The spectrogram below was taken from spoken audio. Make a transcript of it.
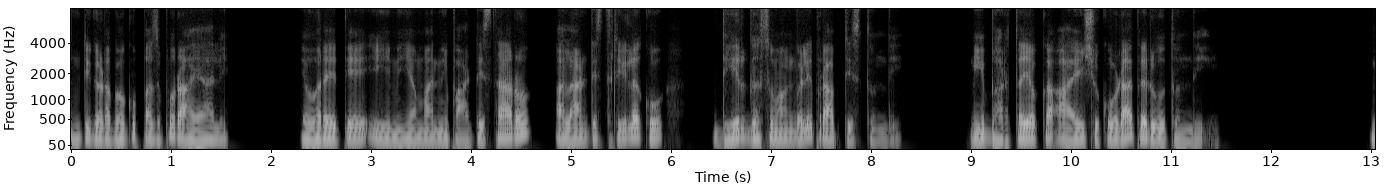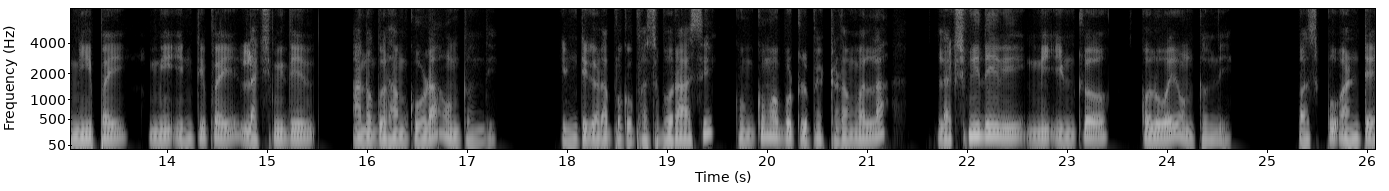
ఇంటి గడపకు పసుపు రాయాలి. ఎవరైతే ఈ నియమాన్ని పాటిస్తారో అలాంటి స్త్రీలకు దీర్ఘసుమంగళి ప్రాప్తిస్తుంది. మీ భర్త యొక్క ఆయుష్ కూడా పెరుగుతుంది. మీపై మీ ఇంటిపై లక్ష్మీదేవి అనుగ్రహం కూడా ఉంటుంది. ఇంటి గడపకు పసుపు రాసి కుంకుమ బొట్లు పెట్టడం వల్ల లక్ష్మీదేవి మీ ఇంట్లో కొలువై ఉంటుంది. పసుపు అంటే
